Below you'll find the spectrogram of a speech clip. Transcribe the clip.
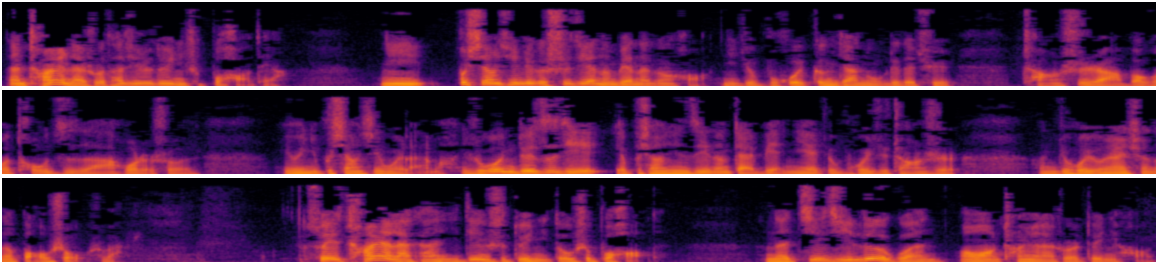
但长远来说，它其实对你是不好的呀。你不相信这个世界能变得更好，你就不会更加努力的去尝试啊，包括投资啊，或者说，因为你不相信未来嘛。如果你对自己也不相信自己能改变，你也就不会去尝试，你就会永远选择保守，是吧？所以长远来看，一定是对你都是不好的。那积极乐观，往往长远来说是对你好的。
